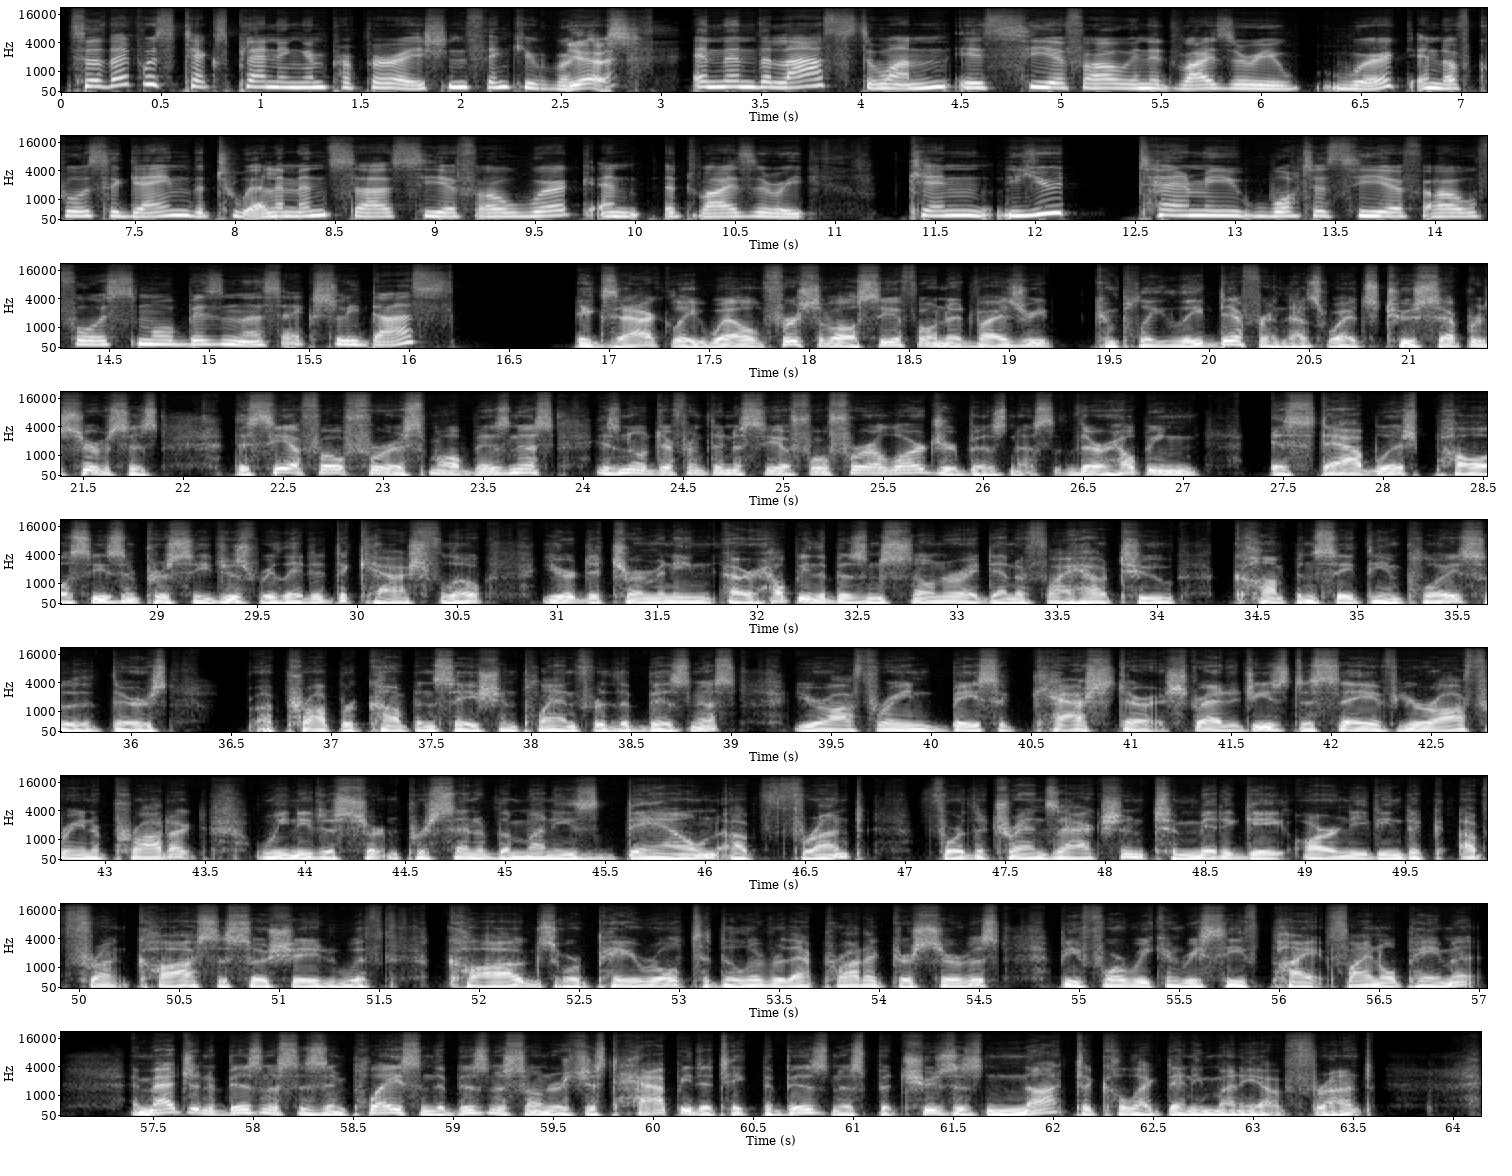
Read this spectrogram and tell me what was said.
So that was tax planning and preparation. Thank you, Roger. Yes. And then the last one is CFO in advisory work. And of course, again, the two elements are CFO work and advisory. Can you tell me what a CFO for a small business actually does? Exactly. Well, first of all, CFO and advisory completely different. That's why it's two separate services. The CFO for a small business is no different than a CFO for a larger business. They're helping establish policies and procedures related to cash flow. You're determining or helping the business owner identify how to compensate the employees so that there's a proper compensation plan for the business. You're offering basic cash st- strategies to say if you're offering a product, we need a certain percent of the monies down up front for the transaction to mitigate our needing to upfront costs associated with COGS or payroll to deliver that product or service before we can receive pi- final payment. Imagine a business is in place and the business owner is just happy to take the business but chooses not to collect any money up front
